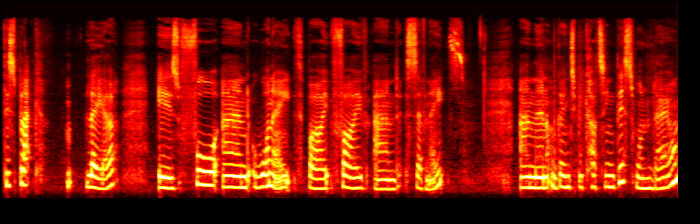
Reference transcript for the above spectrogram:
This black layer is 4 and 1 8 by 5 and 7 eighths and then I'm going to be cutting this one down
